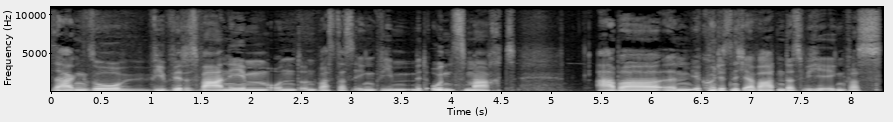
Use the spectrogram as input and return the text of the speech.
sagen, so wie wir das wahrnehmen und, und was das irgendwie mit uns macht. Aber ähm, ihr könnt jetzt nicht erwarten, dass wir hier irgendwas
